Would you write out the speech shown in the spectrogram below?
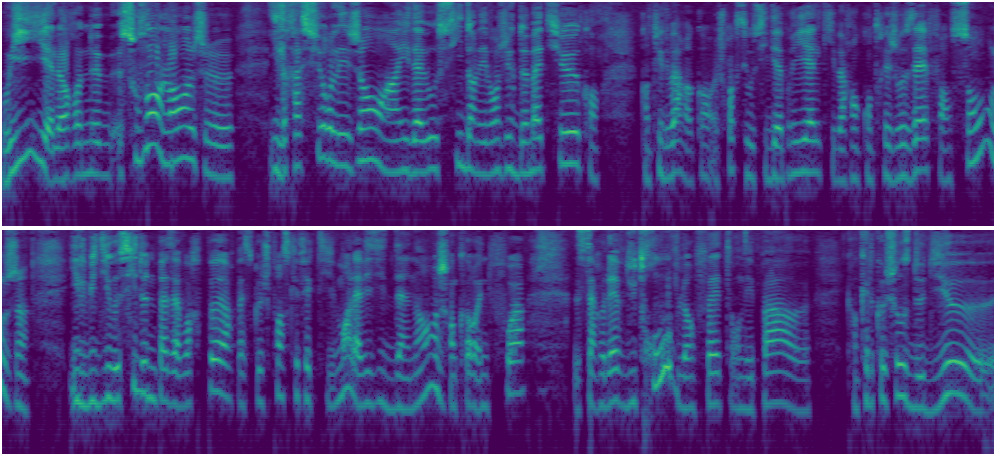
Oui, alors souvent l'ange, euh, il rassure les gens. Hein. Il a aussi dans l'évangile de Matthieu, quand, quand il va, quand, je crois que c'est aussi Gabriel qui va rencontrer Joseph en songe, il lui dit aussi de ne pas avoir peur, parce que je pense qu'effectivement la visite d'un ange, encore une fois, ça relève du trouble. En fait, on n'est pas euh, quand quelque chose de Dieu euh,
